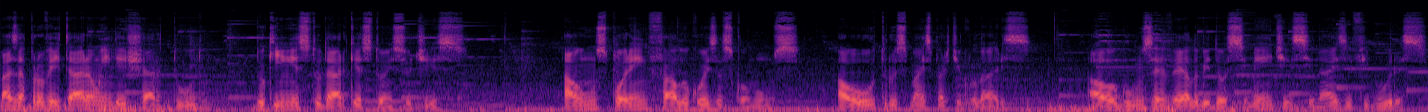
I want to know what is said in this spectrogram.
mas aproveitaram em deixar tudo do que em estudar questões sutis. A uns, porém, falo coisas comuns, a outros mais particulares. A alguns revelo-me docemente em sinais e figuras,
